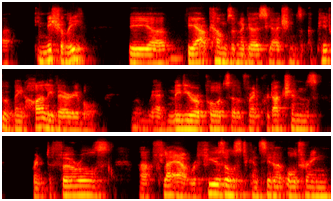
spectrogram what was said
Uh, initially, the, uh, the outcomes of negotiations appear to have been highly variable. We had media reports of rent reductions, rent deferrals, uh, flat out refusals to consider altering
